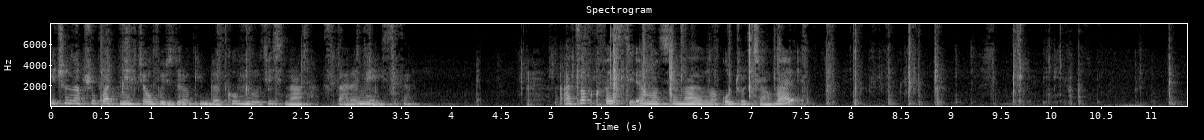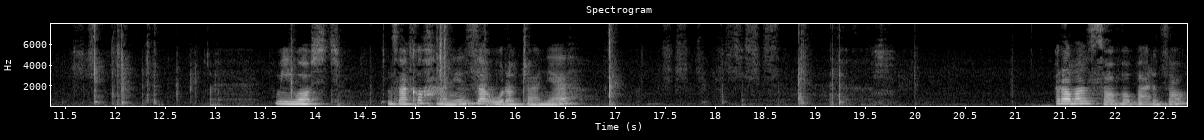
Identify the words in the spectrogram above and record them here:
I czy na przykład nie chciałbyś, drogi byku, wrócić na stare miejsce? A co w kwestii emocjonalno-uczuciowej? Miłość, zakochanie, zauroczenie, romansowo bardzo.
